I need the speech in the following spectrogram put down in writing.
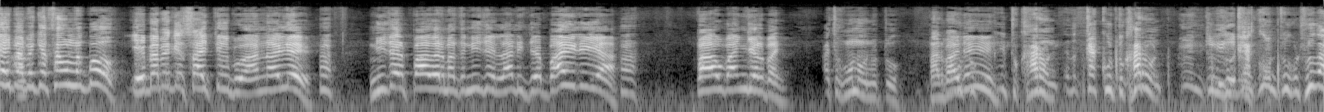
এইভাবে কে সাউন্ড লাগবো? এইভাবে কে চাইতে আর নাইলে হ্যাঁ। নিজের পাওয়ের মধ্যে নিজের লাঠি দিয়ে বাইরে হ্যাঁ। পাও বাঙ্গেল ভাই আচ্ছা হনো একটু পার ভাই একটু খারুন কাকু একটু খারুন। কাকু একটু সুগা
